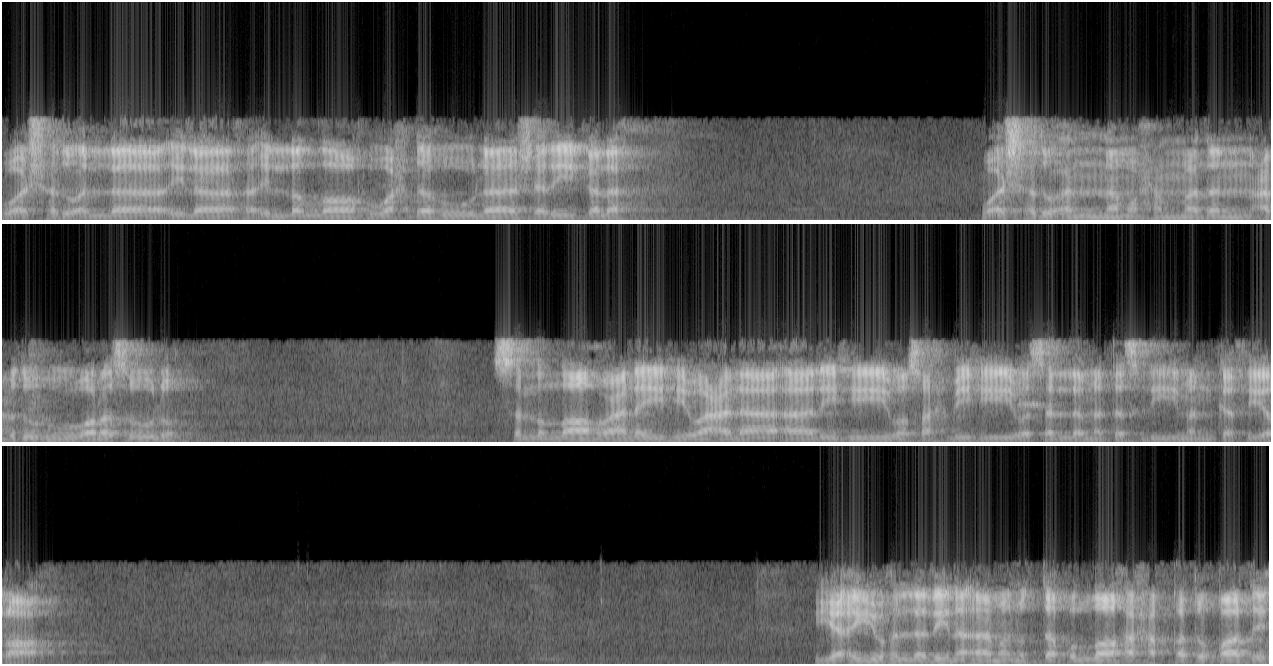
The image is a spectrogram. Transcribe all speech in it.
وأشهد أن لا إله إلا الله وحده لا شريك له وأشهد أن محمدا عبده ورسوله صلى الله عليه وعلى آله وصحبه وسلم تسليما كثيرا. يا أيها الذين آمنوا اتقوا الله حق تقاته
